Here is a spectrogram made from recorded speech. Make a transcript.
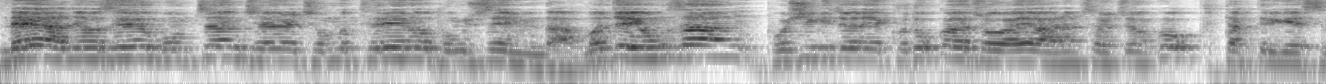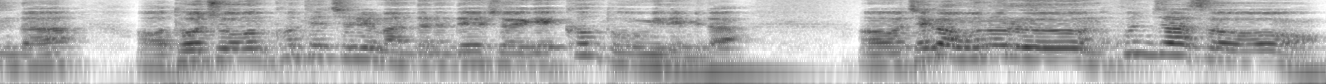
네, 안녕하세요. 몸짱 제일 전문 트레이너 동주쌤입니다. 먼저 영상 보시기 전에 구독과 좋아요, 알람 설정 꼭 부탁드리겠습니다. 어, 더 좋은 콘텐츠를 만드는데 저에게 큰 도움이 됩니다. 어, 제가 오늘은 혼자서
